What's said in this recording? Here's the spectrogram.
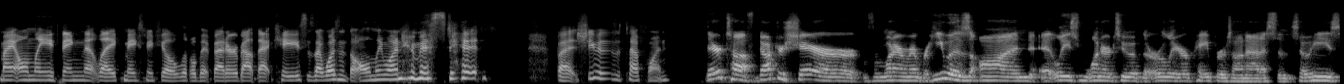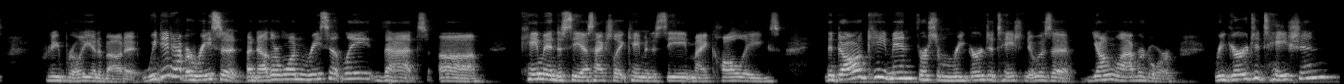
my only thing that like makes me feel a little bit better about that case is i wasn't the only one who missed it but she was a tough one. They're tough. Dr. Scher, from what I remember, he was on at least one or two of the earlier papers on Addison. So he's pretty brilliant about it. We did have a recent, another one recently that uh, came in to see us. Actually, it came in to see my colleagues. The dog came in for some regurgitation. It was a young Labrador regurgitation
